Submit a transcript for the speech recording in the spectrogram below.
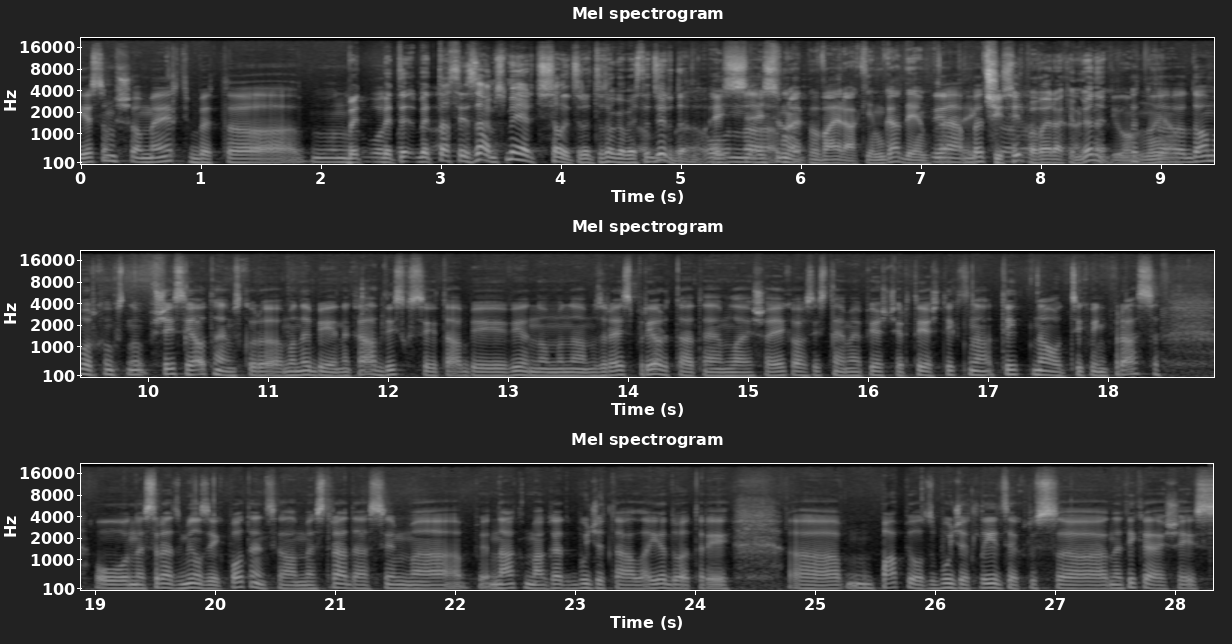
Iesim uz šo mērķi, bet, uh, un Bet, varbūt bet, bet tas ir zemes mērķis salīdzinot ar to, ko mēs te dzirdam. Es, Un, es runāju par vairākiem gadiem. Jā, teikt. bet, Šis ir pa vairākiem gadiem. Jo, Bet, nu, uh, Dombūrkungs, nu, šis jautājums, kur uh, man nebija nekāda diskusija, tā bija viena no manām uzreiz prioritātēm, lai šai ekosistēmai piešķirtu tieši tik, tik naudu, cik viņi prasa. Un es redzu milzīgu potenciālu. Mēs strādāsim pie nākamā gada budžetā, lai iedot arī papildus budžeta līdzekļus ne tikai šīs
